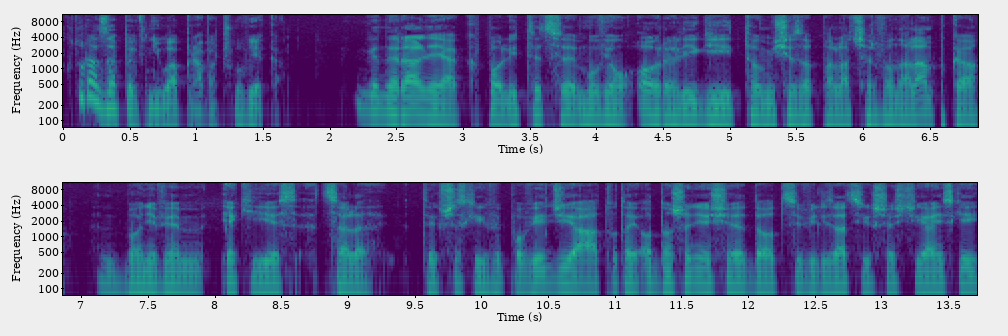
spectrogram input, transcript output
która zapewniła prawa człowieka. Generalnie, jak politycy mówią o religii, to mi się zapala czerwona lampka, bo nie wiem, jaki jest cel tych wszystkich wypowiedzi, a tutaj odnoszenie się do cywilizacji chrześcijańskiej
